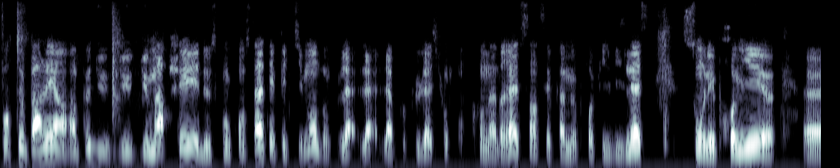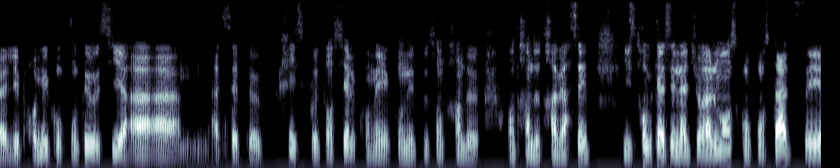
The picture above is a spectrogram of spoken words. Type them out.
Pour te parler un, peu du, du, marché et de ce qu'on constate, effectivement, donc la, la, population qu'on adresse, hein, ces fameux profils business, sont les premiers, les premiers confrontés aussi à, à, cette crise potentielle qu'on est, qu'on est tous en train, de, en train de traverser. Il se trouve qu'assez naturellement, ce qu'on constate, c'est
